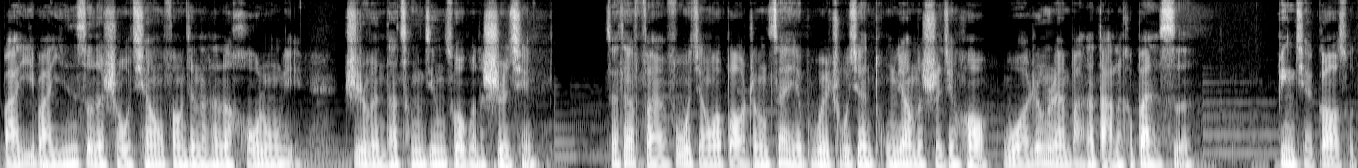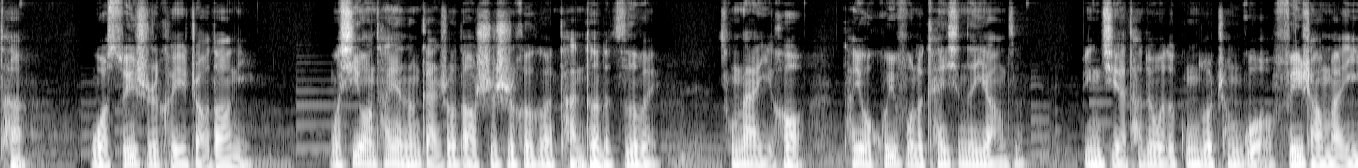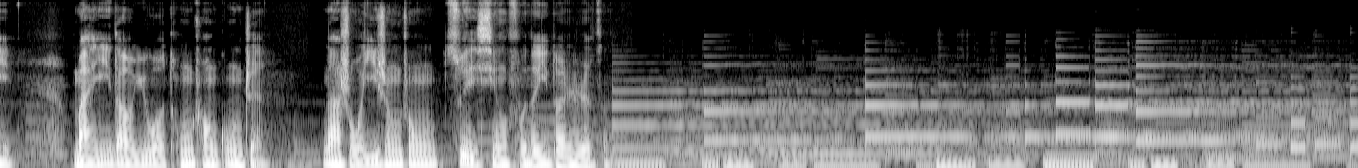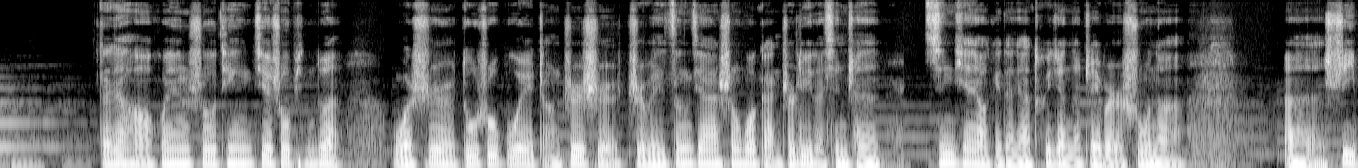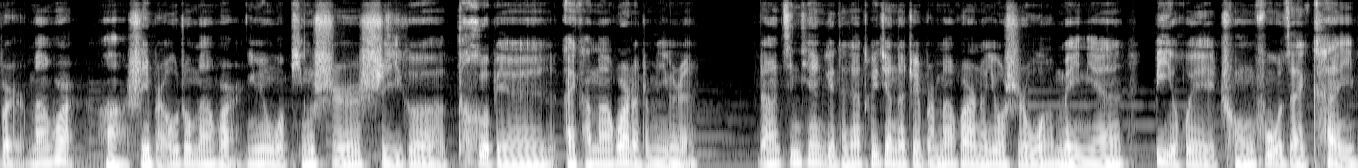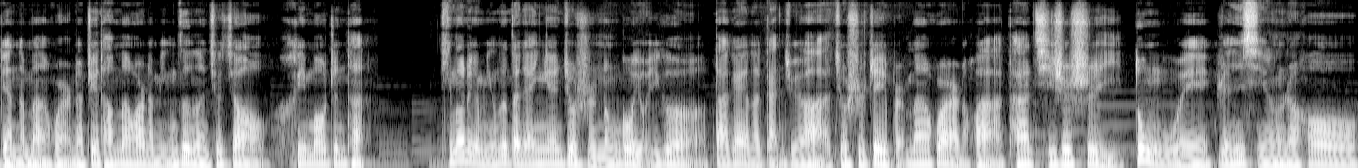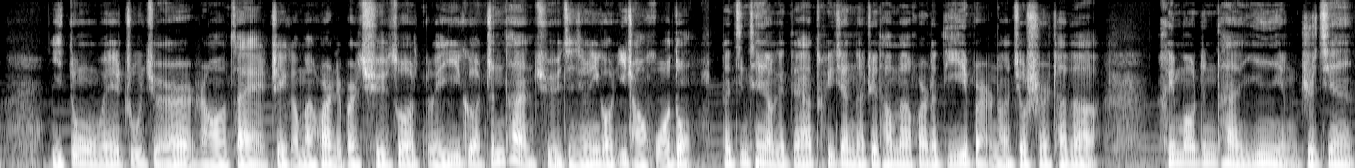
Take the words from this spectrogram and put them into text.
把一把银色的手枪放进了他的喉咙里，质问他曾经做过的事情。在他反复向我保证再也不会出现同样的事情后，我仍然把他打了个半死，并且告诉他，我随时可以找到你。我希望他也能感受到时时刻刻忐忑的滋味。从那以后，他又恢复了开心的样子，并且他对我的工作成果非常满意，满意到与我同床共枕。那是我一生中最幸福的一段日子。大家好，欢迎收听接收频段，我是读书不为长知识，只为增加生活感知力的星辰。今天要给大家推荐的这本书呢，呃，是一本漫画啊，是一本欧洲漫画。因为我平时是一个特别爱看漫画的这么一个人，然后今天给大家推荐的这本漫画呢，又是我每年。必会重复再看一遍的漫画，那这套漫画的名字呢，就叫《黑猫侦探》。听到这个名字，大家应该就是能够有一个大概的感觉啊，就是这本漫画的话，它其实是以动物为人形，然后以动物为主角，然后在这个漫画里边去作为一个侦探去进行一个一场活动。那今天要给大家推荐的这套漫画的第一本呢，就是它的《黑猫侦探：阴影之间》。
